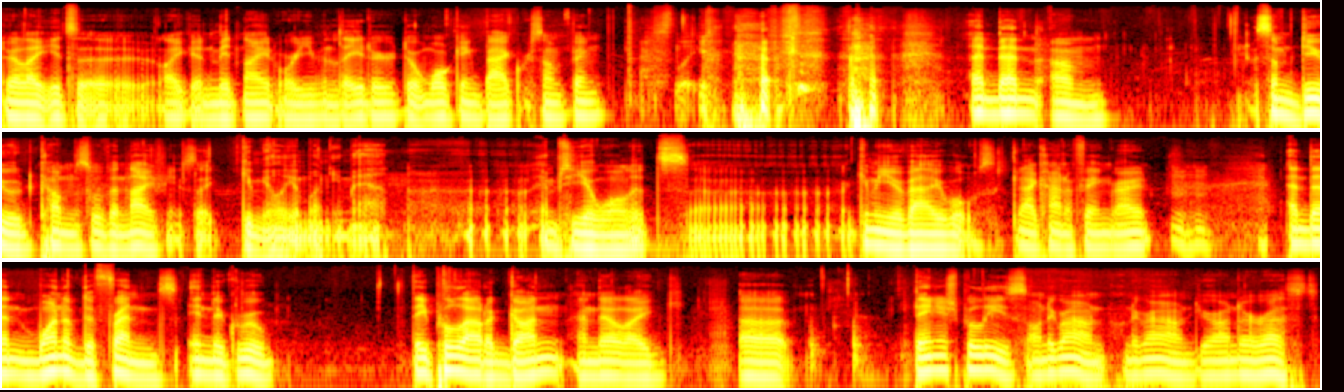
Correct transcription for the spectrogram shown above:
they're like, it's uh, like at midnight or even later. They're walking back or something, and then um, some dude comes with a knife. And he's like, "Give me all your money, man. Uh, empty your wallets. Uh, give me your valuables. That kind of thing, right?" hmm and then one of the friends in the group they pull out a gun and they're like uh danish police on the ground on the ground you're under arrest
